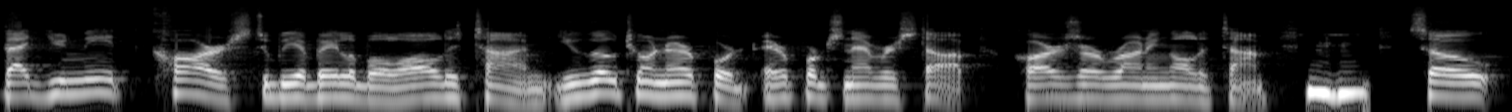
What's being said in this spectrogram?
that you need cars to be available all the time. You go to an airport, airports never stop. Cars are running all the time. Mm-hmm. So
